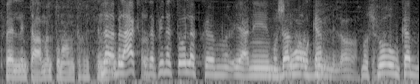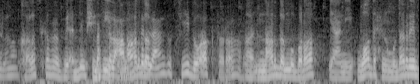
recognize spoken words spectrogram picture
كفاية اللي أنت عملته مع منتخب السنغال لا بالعكس. ده في ناس تقول لك يعني ده مشروع المظبوط. وكمل آه مشروع ومكمل آه خلاص كمان ما بيقدمش بس جديد. العناصر اللي عنده تفيده أكتر آه آه، النهارده المباراة يعني واضح إن المدرب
